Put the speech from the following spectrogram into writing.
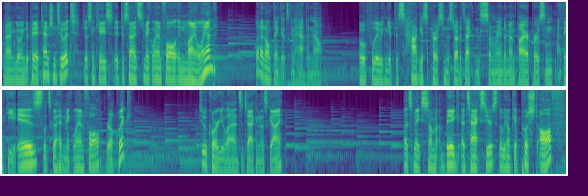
and I'm going to pay attention to it, just in case it decides to make landfall in my land. But I don't think it's going to happen now. Hopefully we can get this Haggis person to start attacking this some random Empire person. I think he is. Let's go ahead and make landfall real quick. Two Corgi lads attacking this guy. Let's make some big attacks here so that we don't get pushed off.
